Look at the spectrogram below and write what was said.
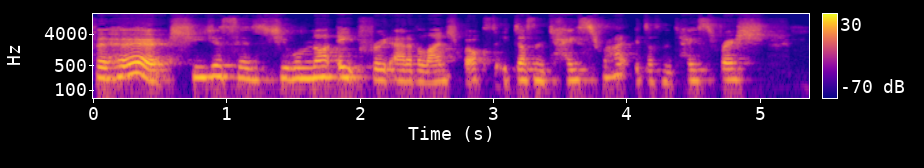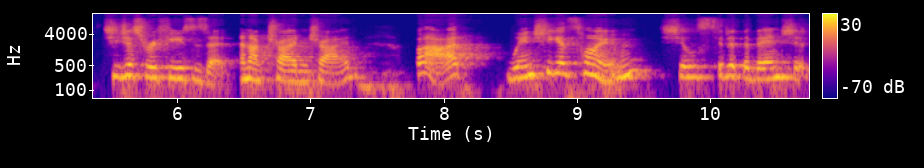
for her, she just says she will not eat fruit out of a lunchbox. It doesn't taste right. It doesn't taste fresh. She just refuses it. And I've tried and tried. But when she gets home, she'll sit at the bench at,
